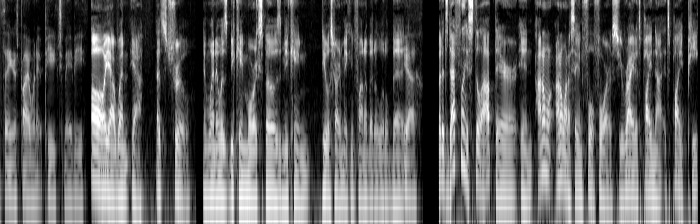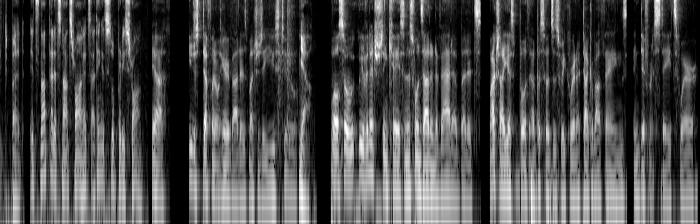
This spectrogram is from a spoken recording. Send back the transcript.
thing is probably when it peaked, maybe. Oh yeah, when yeah, that's true. And when it was became more exposed and became people started making fun of it a little bit. Yeah. But it's definitely still out there in I don't I don't want to say in full force. You're right, it's probably not it's probably peaked, but it's not that it's not strong. It's I think it's still pretty strong. Yeah. You just definitely don't hear about it as much as it used to. Yeah. Well, so we have an interesting case, and this one's out in Nevada, but it's well, actually, I guess both episodes this week we're going to talk about things in different states where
